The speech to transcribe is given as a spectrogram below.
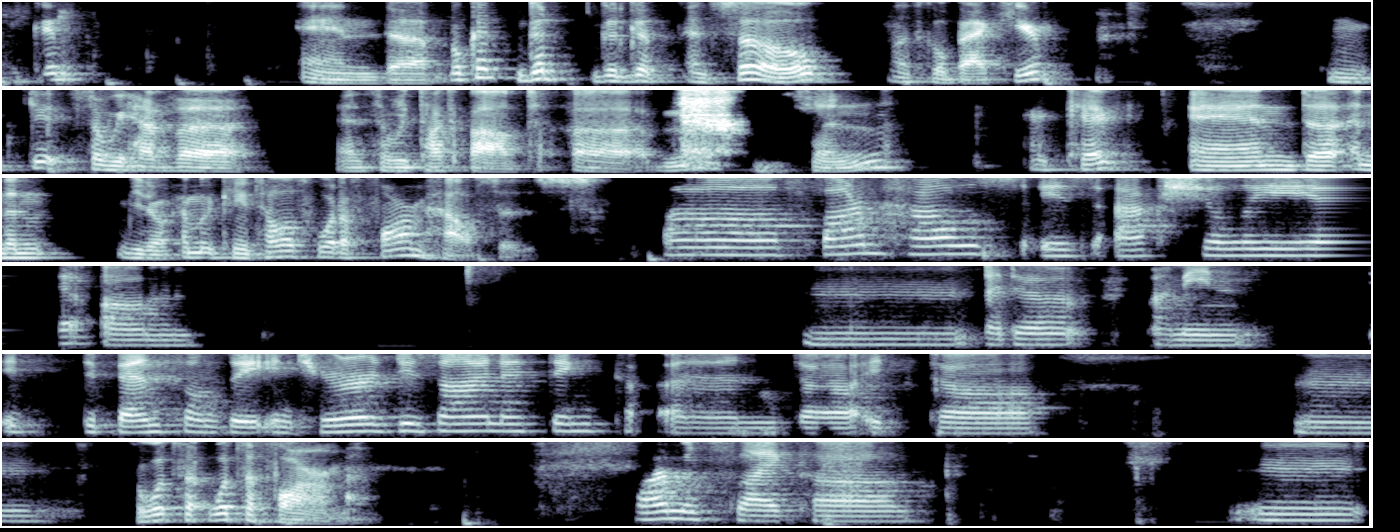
Okay, and uh, okay, good, good, good. And so let's go back here. Okay, so we have uh, and so we talked about uh. Okay, and uh, and then you know, Emily, can you tell us what a farmhouse is? Uh, farmhouse is actually um, mm, I don't. I mean, it depends on the interior design, I think, and uh, it. Uh, mm, So what's a what's a farm? farm, it's like. Uh, mm,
